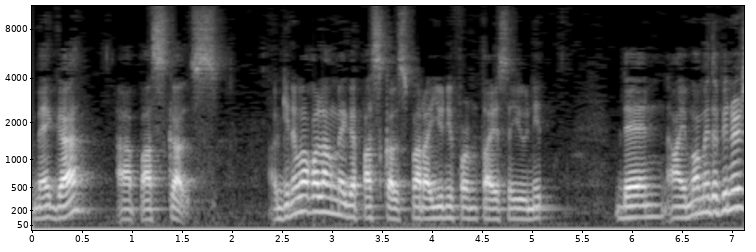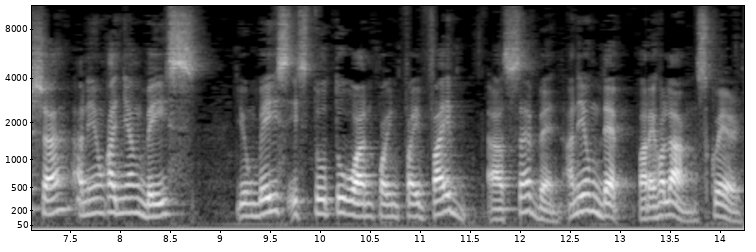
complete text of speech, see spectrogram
megapascals. Uh, ginawa ko lang megapascals para uniform tayo sa unit. Then, okay, moment of inertia, ano yung kanyang base? Yung base is 221.557. Uh, ano yung depth? Pareho lang, square.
